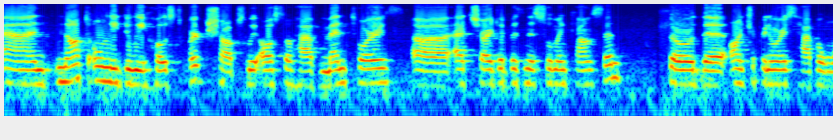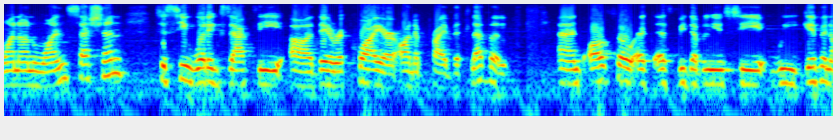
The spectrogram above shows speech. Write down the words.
And not only do we host workshops, we also have mentors uh, at Sharjah Business Women Council. So the entrepreneurs have a one-on-one session to see what exactly uh, they require on a private level and also at SBWC, we give an,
